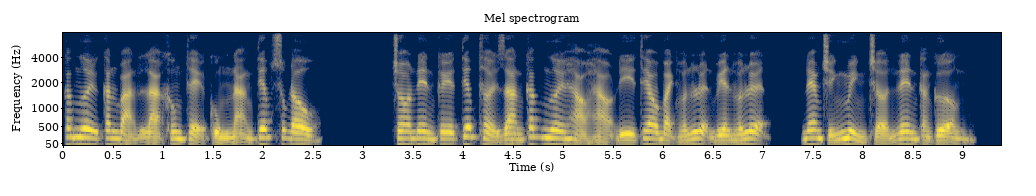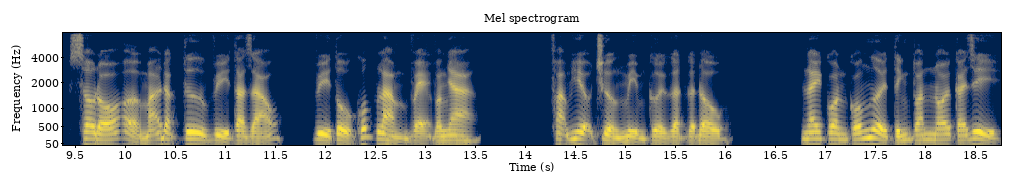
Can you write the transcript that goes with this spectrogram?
các ngươi căn bản là không thể cùng nàng tiếp xúc đâu. Cho nên kế tiếp thời gian các ngươi hảo hảo đi theo bạch huấn luyện viên huấn luyện, đem chính mình trở nên càng cường, sau đó ở mã đặc tư vì ta giáo, vì tổ quốc làm vẻ vang nha. Phạm hiệu trưởng mỉm cười gật gật đầu. Nay còn có người tính toán nói cái gì,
